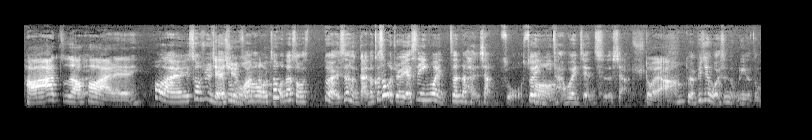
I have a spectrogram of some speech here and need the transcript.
好啊，阿志哦，后来嘞，后来受训结束之后，了这我那时候对是很感动，可是我觉得也是因为真的很想做，所以哦你才会坚持下去。对啊，对，毕竟我也是努力了这么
